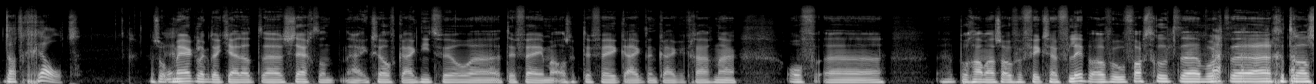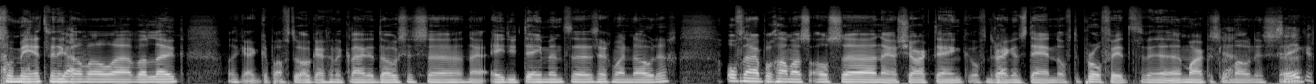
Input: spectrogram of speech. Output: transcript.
dat geld. Het is opmerkelijk dat jij dat eh, zegt, want nou, ik zelf kijk niet veel eh, tv, maar als ik tv kijk, dan kijk ik graag naar of eh, programma's over fix en flip, over hoe vastgoed eh, wordt eh, getransformeerd, vind ik Ja. dan wel, eh, wel leuk. Want Kijk, ik heb af en toe ook even een kleine dosis eh nou ja, edutainment eh, zeg maar nodig. Of naar programma's als eh, nou ja, Shark Tank of Dragon's Den of The Profit, eh, Marcus Lemonis. eh, Zeker.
